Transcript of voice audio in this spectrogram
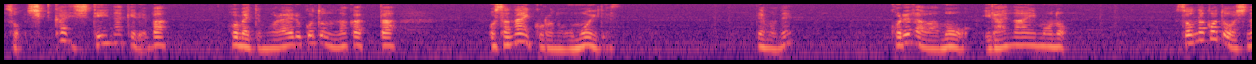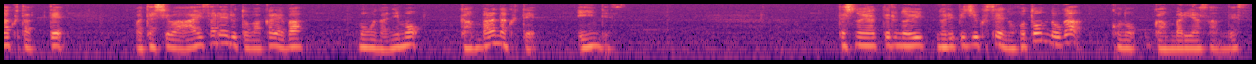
そうしっかりしていなければ褒めてもらえることのなかった幼い頃の思いです。でもねこれらはもういらないもの。そんなことをしなくたって私は愛されると分かればもう何も頑張らなくていいんです。私のやってるのりのりぴ塾生のほとんどがこの頑張り屋さんです。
